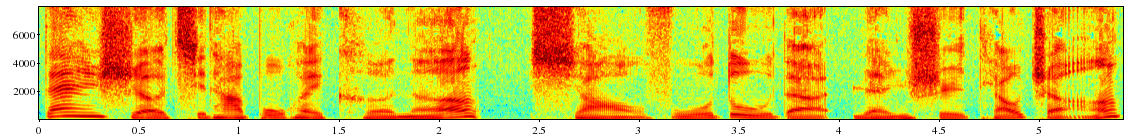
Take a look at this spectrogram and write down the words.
但是其他部会可能小幅度的人事调整。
